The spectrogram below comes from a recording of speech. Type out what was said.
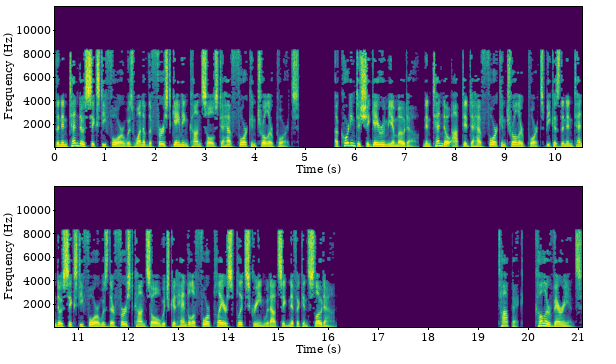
The Nintendo 64 was one of the first gaming consoles to have four controller ports. According to Shigeru Miyamoto, Nintendo opted to have four controller ports because the Nintendo 64 was their first console which could handle a four-player split screen without significant slowdown. Color variants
